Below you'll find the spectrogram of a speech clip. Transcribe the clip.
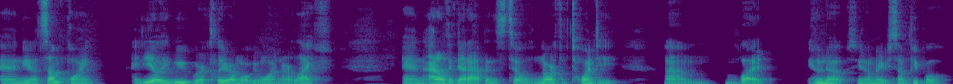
And, you know, at some point, ideally, we were clear on what we want in our life. And I don't think that happens till north of 20. Um, but who knows? You know, maybe some people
